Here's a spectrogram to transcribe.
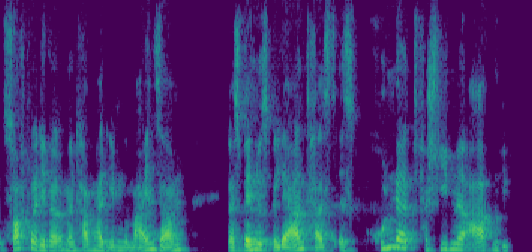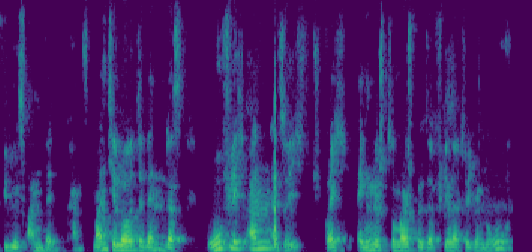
Software Development haben halt eben gemeinsam, dass wenn du es gelernt hast, es 100 verschiedene Arten gibt, wie du es anwenden kannst. Manche Leute wenden das beruflich an, also ich spreche Englisch zum Beispiel sehr viel natürlich im Beruf,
